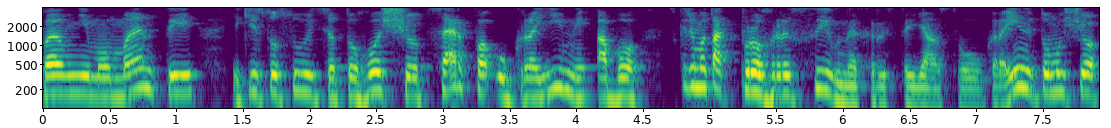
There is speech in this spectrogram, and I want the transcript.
певні моменти, які стосуються того, що церква України або, скажімо так, прогресивне християнство України, тому що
